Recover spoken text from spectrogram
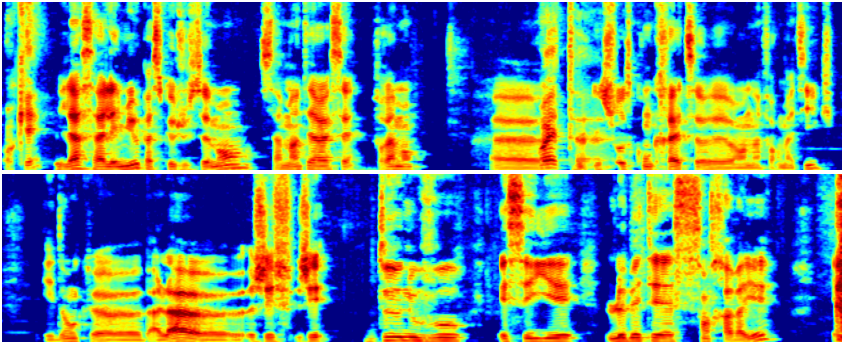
ok. Et là, ça allait mieux parce que justement, ça m'intéressait vraiment. Euh, Ouais, des choses concrètes euh, en informatique. Et donc, euh, bah là, j'ai de nouveau essayé le BTS sans travailler. Et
